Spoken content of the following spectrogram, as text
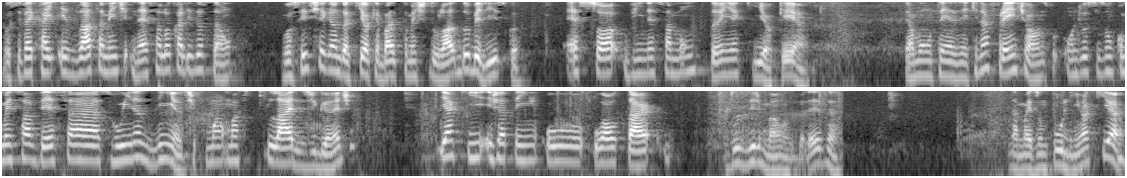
Você vai cair exatamente nessa localização. Vocês chegando aqui, ó, que é basicamente do lado do obelisco, é só vir nessa montanha aqui, ok? Tem uma montanhazinha aqui na frente, ó, onde vocês vão começar a ver essas ruínazinhas, tipo uma, umas pilares gigantes. E aqui já tem o, o altar dos irmãos, beleza? Dá mais um pulinho aqui, ó.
